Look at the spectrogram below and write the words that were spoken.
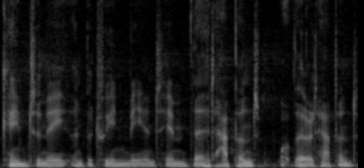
came to me and between me and him there had happened what there had happened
